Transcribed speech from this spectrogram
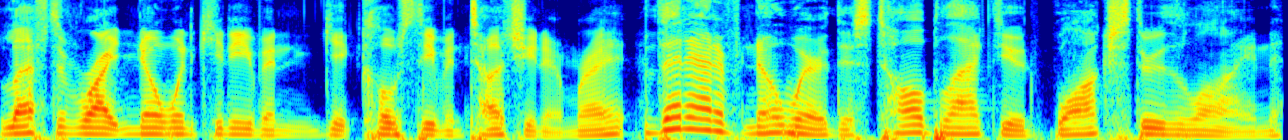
left and right. No one can even get close to even touching him, right? Then out of nowhere, this tall black dude walks through the line,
